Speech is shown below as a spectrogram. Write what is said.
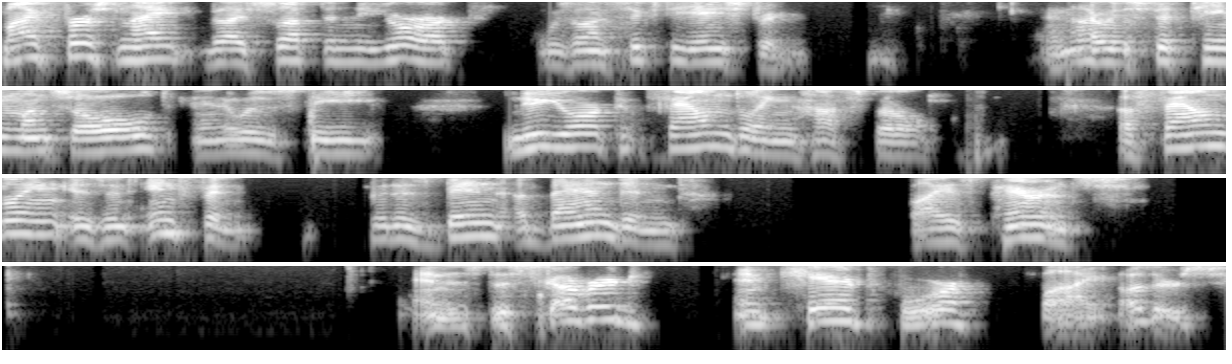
my first night that I slept in New York was on 68th Street. And I was 15 months old, and it was the New York Foundling Hospital. A foundling is an infant that has been abandoned by his parents and is discovered and cared for by others.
